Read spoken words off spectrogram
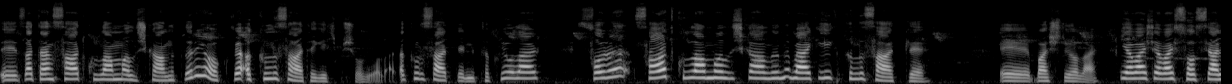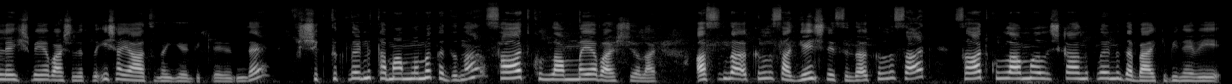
e, zaten saat kullanma alışkanlıkları yok ve akıllı saate geçmiş oluyorlar. Akıllı saatlerini takıyorlar. Sonra saat kullanma alışkanlığını belki ilk akıllı saatle e, başlıyorlar. Yavaş yavaş sosyalleşmeye başladıkları, iş hayatına girdiklerinde şıklıklarını tamamlamak adına saat kullanmaya başlıyorlar. Aslında akıllı saat, genç nesilde akıllı saat, saat kullanma alışkanlıklarını da belki bir nevi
